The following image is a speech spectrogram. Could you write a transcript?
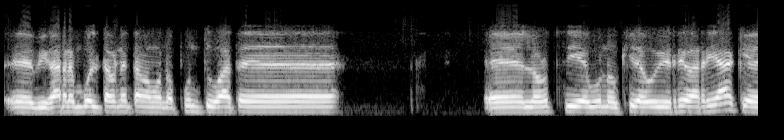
E, bigarren buelta honetan, bueno, puntu bat e, e, lortzi egun aukira irri barriak, e,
